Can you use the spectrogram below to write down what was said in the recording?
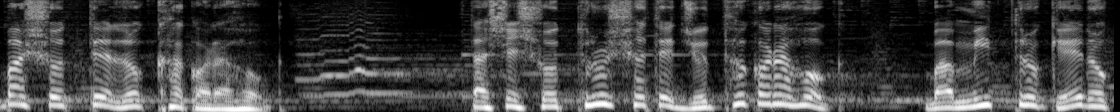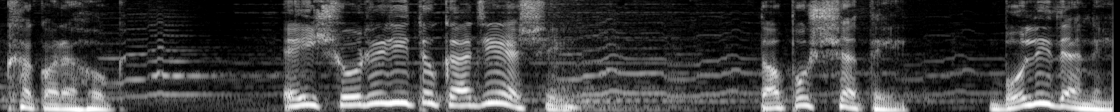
বা সত্যের রক্ষা করা হোক, তা সে শত্রুর সাথে যুদ্ধ করা হোক, বা মিত্রকে রক্ষা করা হোক, এই শরীরই তো কাজে আসে। তপস্যাতে, বলিদানে,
